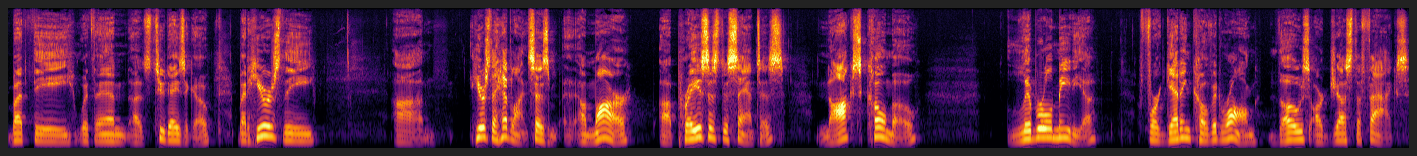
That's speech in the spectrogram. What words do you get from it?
but the within uh, it's two days ago. But here's the um, here's the headline. It says Amar uh, praises DeSantis, knocks Cuomo, liberal media for getting COVID wrong. Those are just the facts.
